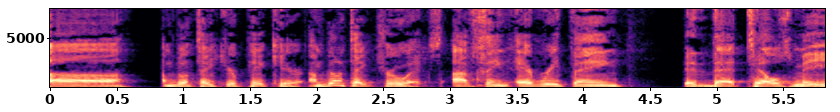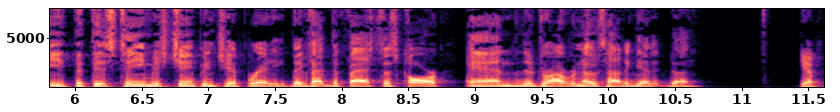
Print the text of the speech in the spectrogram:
Uh, I'm going to take your pick here. I'm going to take Truex. I've seen everything that tells me that this team is championship ready. They've had the fastest car, and the driver knows how to get it done. Yep,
